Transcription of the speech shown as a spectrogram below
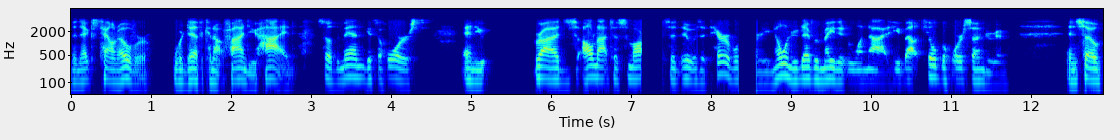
the next town over, where death cannot find you. Hide. So the man gets a horse and he rides all night to Samarra. Said it was a terrible journey. No one had ever made it in one night. He about killed the horse under him. And so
